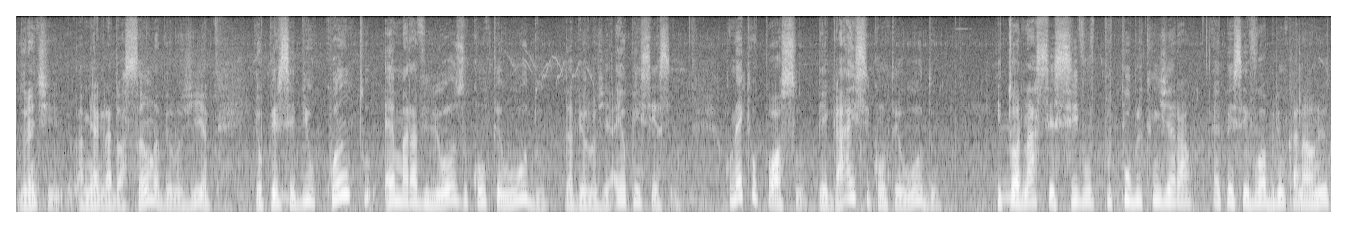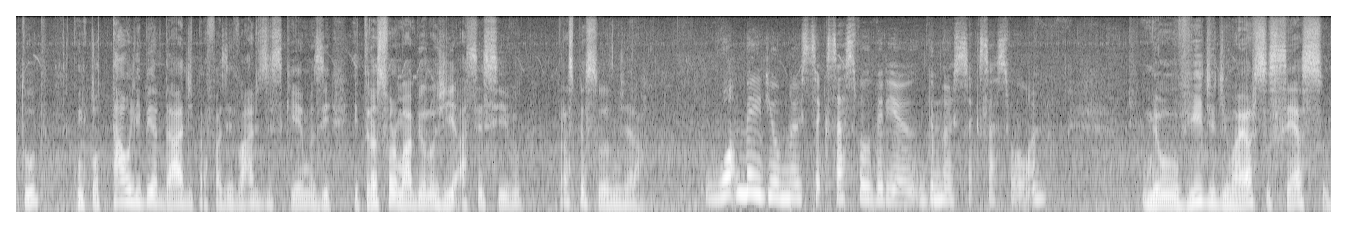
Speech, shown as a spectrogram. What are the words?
durante a minha graduação na biologia, eu percebi o quanto é maravilhoso o conteúdo da biologia. Aí eu pensei assim: como é que eu posso pegar esse conteúdo e tornar acessível para o público em geral? Aí eu pensei: vou abrir um canal no YouTube com total liberdade para fazer vários esquemas e, e transformar a biologia acessível para as pessoas no geral. What made your most successful video the most successful one? O meu vídeo de maior sucesso,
